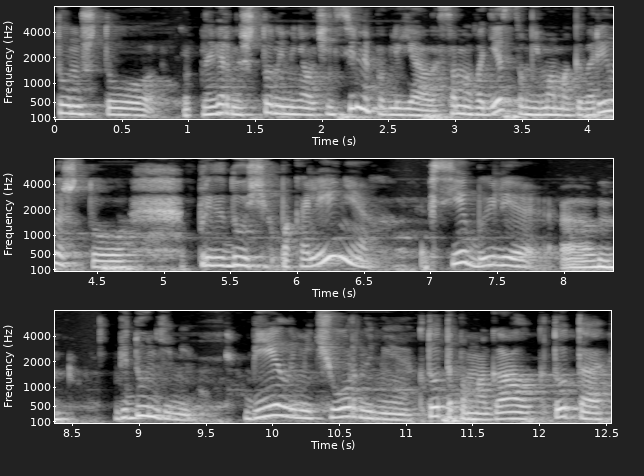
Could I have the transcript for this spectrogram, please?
том, что, наверное, что на меня очень сильно повлияло. С самого детства мне мама говорила, что в предыдущих поколениях все были эм, ведуньями, белыми, черными. Кто-то помогал, кто-то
